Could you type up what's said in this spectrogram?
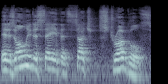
It is only to say that such struggles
